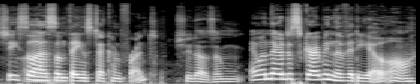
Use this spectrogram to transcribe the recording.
She still Um, has some things to confront. She does, and And when they're describing the video, oh,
